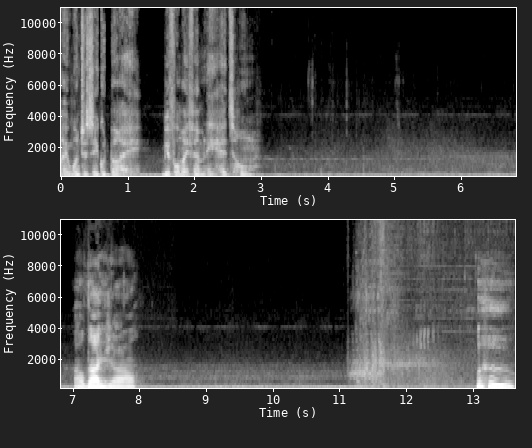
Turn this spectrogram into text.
I want to say goodbye before my family heads home. Well done, Jaal. Woohoo!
